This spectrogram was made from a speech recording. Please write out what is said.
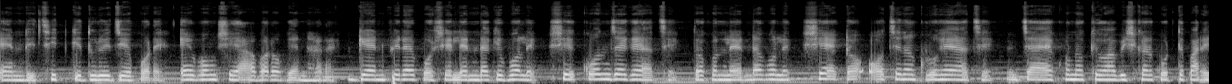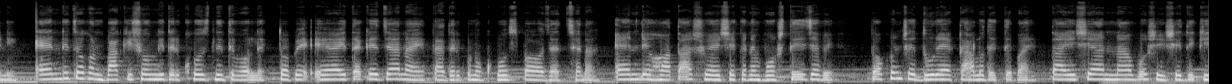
অ্যান্ডি ছিটকে দূরে যেয়ে পড়ে এবং সে আবারও জ্ঞান হারায়। জ্ঞান ফেরার পর সে ল্যান্ডাকে বলে, সে কোন জায়গায় আছে? তখন ল্যান্ডা বলে, সে একটা অচেনা গ্রহে আছে, যা এখনও কেউ আবিষ্কার করতে পারেনি। অ্যান্ডি তখন বাকি সঙ্গীদের খোঁজ নিতে বলে, তবে এআই তাকে জানায় তাদের কোনো খোঁজ পাওয়া যাচ্ছে না। অ্যান্ডি হতাশ হয়ে সেখানে বসতেই যাবে, তখন সে দূরে একটা আলো দেখতে পায়। তাই সে আর না বসে সেদিকে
